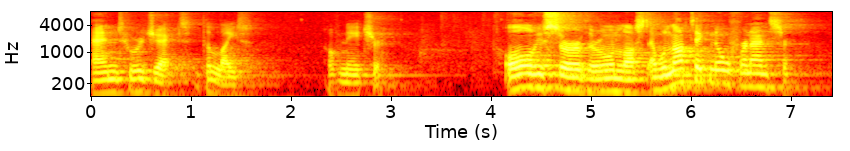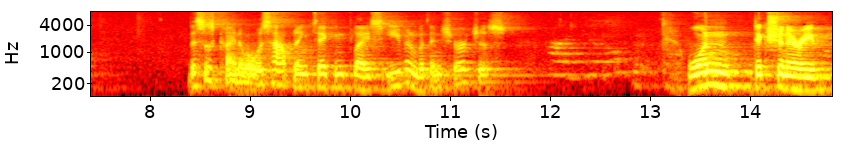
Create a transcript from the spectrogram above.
and who reject the light of nature. All who serve their own lust and will not take no for an answer. This is kind of what was happening, taking place even within churches. One dictionary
